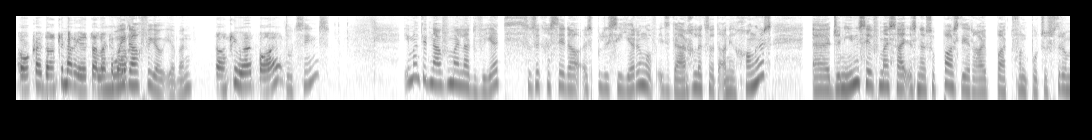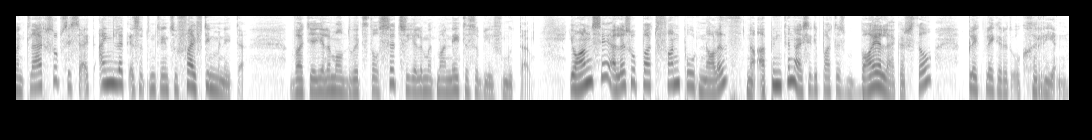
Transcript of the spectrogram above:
OK, dankie Marieta. Lekker Mooi dag vir jou Eben. Dankie hoor, baie. Totsiens. Iemand het nou vir my laat weet, soos ek gesê daar is polisieering of iets dergeliks wat aan die gang is. Uh Janine sê vir my sy is nou so pas deur daai pad van Potchefstroom en Klerksdorp. Sy sê uiteindelik is dit omtrent so 15 minute wat jy heeltemal doodstil sit, so jy moet maar net asseblief moet hou. Johan sê hulle is op pad van Port Nolloth na Appington. Hy sê die pad is baie lekker stil. Plek plek het dit ook gereën.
